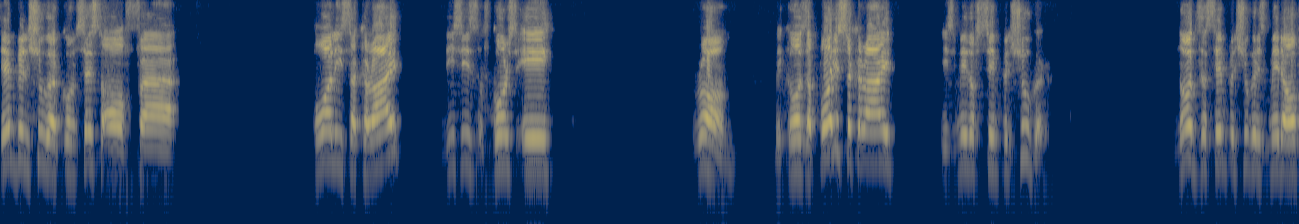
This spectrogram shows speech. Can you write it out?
Simple sugar consists of uh, polysaccharide, this is of course a wrong because a polysaccharide is made of simple sugar. Not the simple sugar is made of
